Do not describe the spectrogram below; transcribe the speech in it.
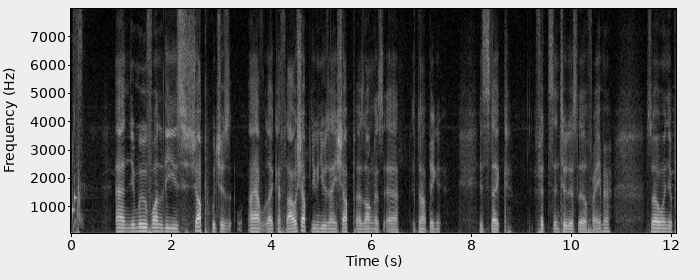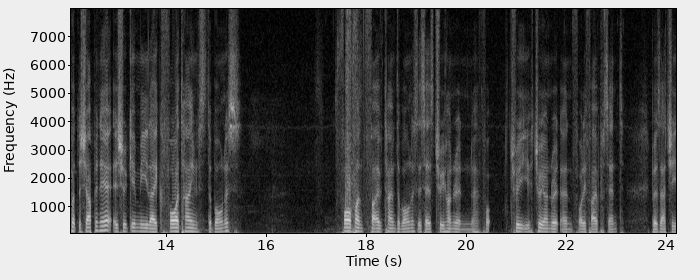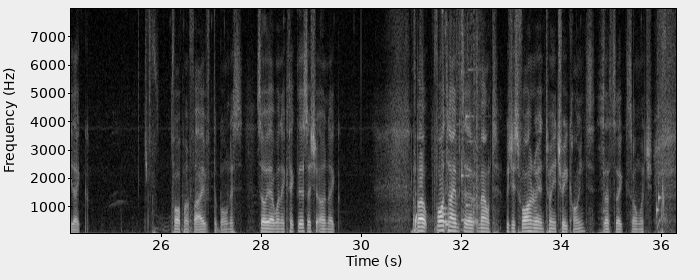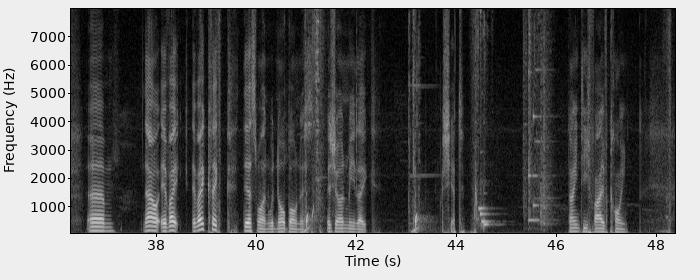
and you move one of these shop which is I have like a flower shop. You can use any shop as long as uh, it's not big it's like fits into this little frame here. So when you put the shop in here it should give me like four times the bonus 4.5 times the bonus. It says 300 and, uh, 345 percent, but it's actually like 4.5 the bonus. So yeah, when I click this, I should earn like about four times the amount, which is 423 coins. That's like so much. Um, now if I if I click this one with no bonus, it should earn me like shit. 95 coin.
